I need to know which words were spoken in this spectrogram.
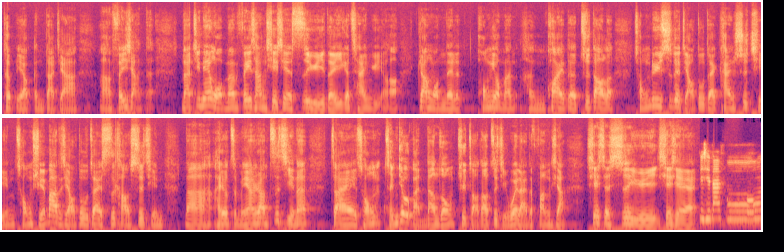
特别要跟大家啊分享的。那今天我们非常谢谢思瑜的一个参与啊。让我们的朋友们很快的知道了，从律师的角度在看事情，从学霸的角度在思考事情，那还有怎么样让自己呢，在从成就感当中去找到自己未来的方向？谢谢思雨，谢谢，谢谢大夫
